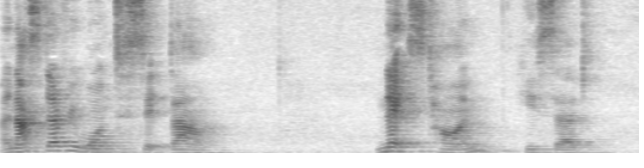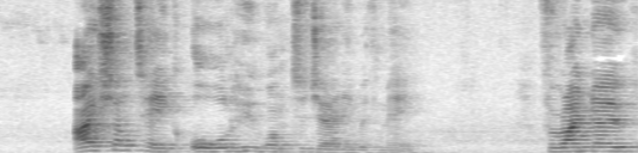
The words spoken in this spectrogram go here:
and asked everyone to sit down. Next time, he said, I shall take all who want to journey with me. For I know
